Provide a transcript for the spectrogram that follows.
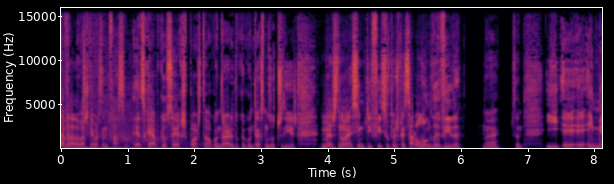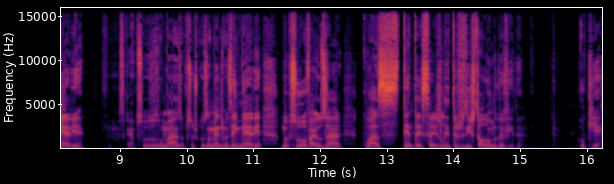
Na verdade, eu acho que é bastante fácil. É, se calhar porque eu sei a resposta, ao contrário do que acontece nos outros dias. Mas não é assim muito difícil. Temos de pensar ao longo da vida, não é? Portanto, e é, é em média. Se calhar pessoas usam mais, ou pessoas que usam menos, mas em média, uma pessoa vai usar quase 76 litros disto ao longo da vida. O que é?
